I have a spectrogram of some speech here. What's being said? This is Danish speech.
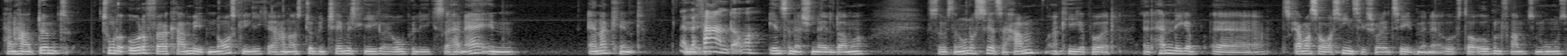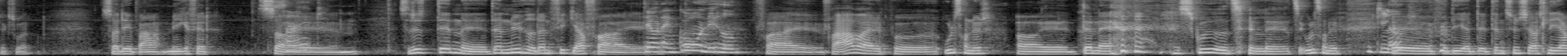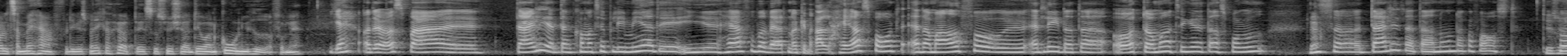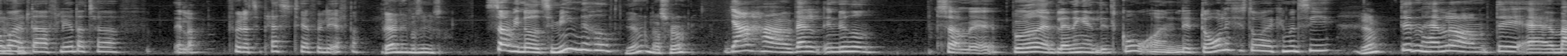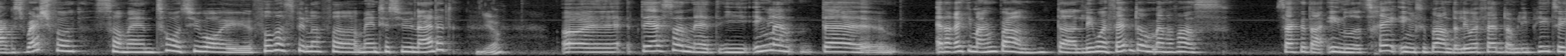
Han har dømt 248 kampe i den norske liga, og han har også dømt i Champions League og Europa League, så han er en anerkendt er øh, erfaren dommer. international dommer. Så hvis der er nogen, der ser til ham og kigger på, at, at han ikke er, er, skammer sig over sin seksualitet, men er, står åben frem som homoseksuel, så er det bare mega fedt. Så, øh, så det, den, øh, den nyhed, den fik jeg fra, øh, Det var da en god nyhed. fra, øh, fra arbejde på Ultranyt, og øh, den er skuddet til, øh, til Ultranyt, øh, fordi at, øh, den synes jeg også lige, jeg vil tage med her, fordi hvis man ikke har hørt det, så synes jeg, at det var en god nyhed at få med. Ja, og det er også bare øh, dejligt, at der kommer til at blive mere af det i øh, herrefodboldverdenen, og generelt herresport er der meget få øh, atleter der, og dommere, tænker jeg, der er sprunget ud. Ja. Så dejligt, at der er nogen, der går forrest. Det synes Håber, jeg at der er flere, der tør, eller føler tilpas til at følge efter. Ja, lige præcis. Så er vi nået til min nyhed. Ja, lad os høre. Jeg har valgt en nyhed, som øh, både er en blanding af en lidt god og en lidt dårlig historie, kan man sige. Ja, Det, den handler om, det er Marcus Rashford, som er en 22-årig fodboldspiller for Manchester United. ja. Og øh, det er sådan, at i England, der øh, er der rigtig mange børn, der lever i fattigdom. Man har faktisk sagt, at der er en ud af tre engelske børn, der lever i fattigdom lige pt.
